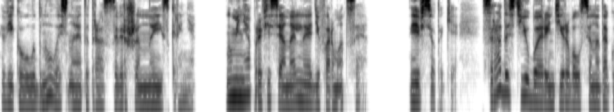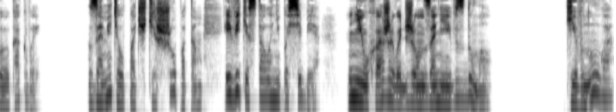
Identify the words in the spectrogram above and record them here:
Вика улыбнулась на этот раз совершенно искренне. У меня профессиональная деформация. И все таки с радостью бы ориентировался на такую, как вы. Заметил почти шепотом, и Вике стало не по себе. Не ухаживать же он за ней вздумал. Кивнула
